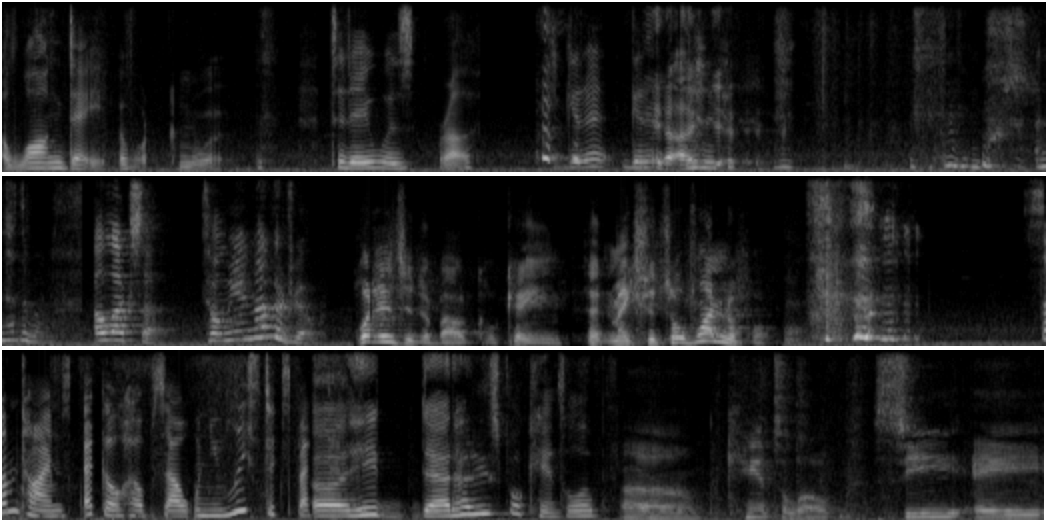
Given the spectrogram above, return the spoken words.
a long day of work? what? Today was rough. Get it? Get it? Yeah, I get it. Another one. Alexa, tell me another joke. What is it about cocaine that makes it so wonderful? Sometimes Echo helps out when you least expect Uh, it. hey, Dad, how do you spell cantaloupe? Uh, cantaloupe. C A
